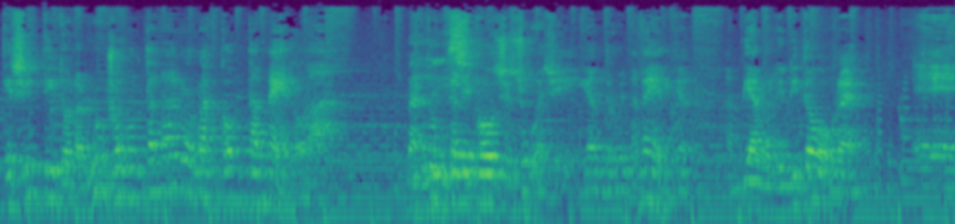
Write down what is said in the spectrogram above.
che si intitola Lucio Montanaro racconta Merova. Di tutte le cose sue, sì, che andrò in America, abbiamo l'editore e,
